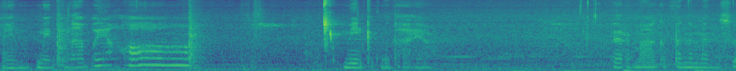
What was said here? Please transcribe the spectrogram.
And may tinapay ako. Makeup na tayo. Pero maaga pa naman so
